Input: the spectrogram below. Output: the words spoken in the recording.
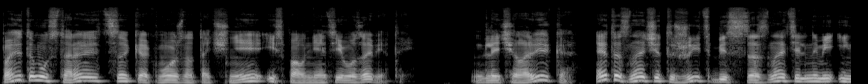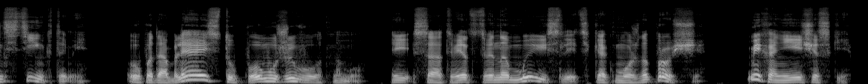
поэтому старается как можно точнее исполнять его заветы. Для человека это значит жить бессознательными инстинктами, уподобляясь тупому животному, и, соответственно, мыслить как можно проще, механически,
